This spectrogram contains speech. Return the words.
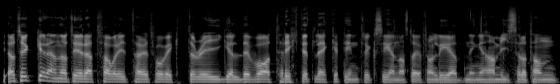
Jag tycker ändå att det är rätt favorit här i två Victor Eagle. Det var ett riktigt läckert intryck senast från ledningen. Han visade att han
